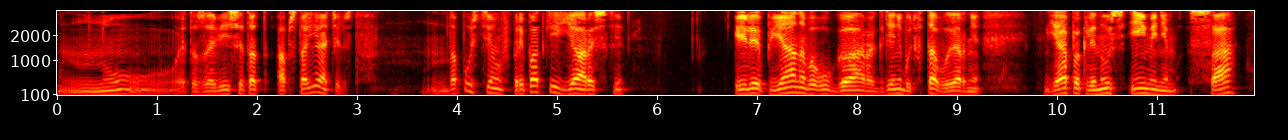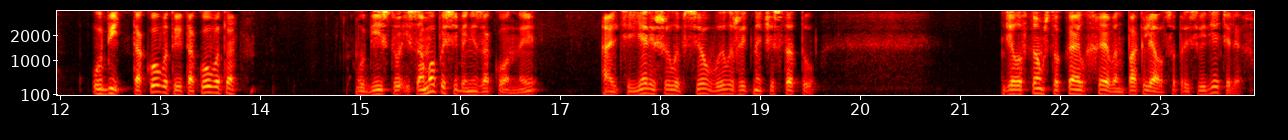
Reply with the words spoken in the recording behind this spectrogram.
Ну, это зависит от обстоятельств. Допустим, в припадке ярости или пьяного угара где-нибудь в таверне – я поклянусь именем Са убить такого-то и такого-то. Убийство и само по себе незаконное. Альтия решила все выложить на чистоту. Дело в том, что Кайл Хевен поклялся при свидетелях.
